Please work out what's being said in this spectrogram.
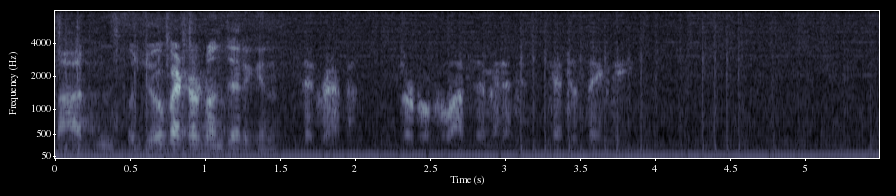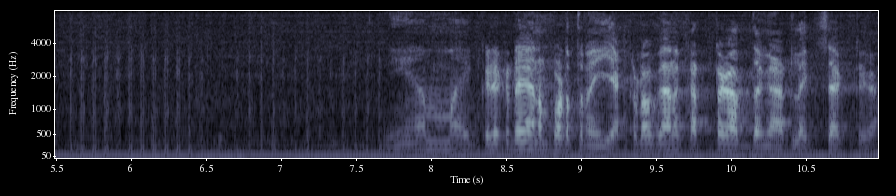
సార్ బొజ్జు పెట్టడం జరిగింది. నీ అమ్మ ఇక్కడెక్కడే కనపడుతున్నాయి. ఎక్కడో కానీ కరెక్ట్గా అర్థం కావట్లేదు ఎగ్జాక్ట్గా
